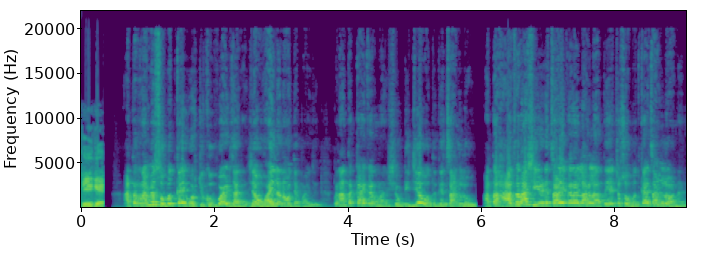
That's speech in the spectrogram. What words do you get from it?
ठीक है आता राम्यासोबत काही गोष्टी खूप वाईट झाल्या ज्या व्हायला नव्हत्या पाहिजेत. पण आता काय करणार? शेवटी जे होतं ते चांगलं होतं. आता हा जर अशी येडेचाळे करायला लागला तर याच्यासोबत काय चांगलं होणार? आहे?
